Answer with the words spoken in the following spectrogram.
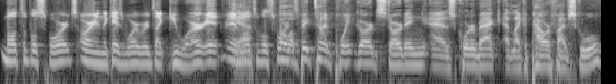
multiple sports, or in the case of Ward, where it's like you were it in Yeah. multiple Oh, sports. a big time point guard starting as quarterback at like a Power Five school,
